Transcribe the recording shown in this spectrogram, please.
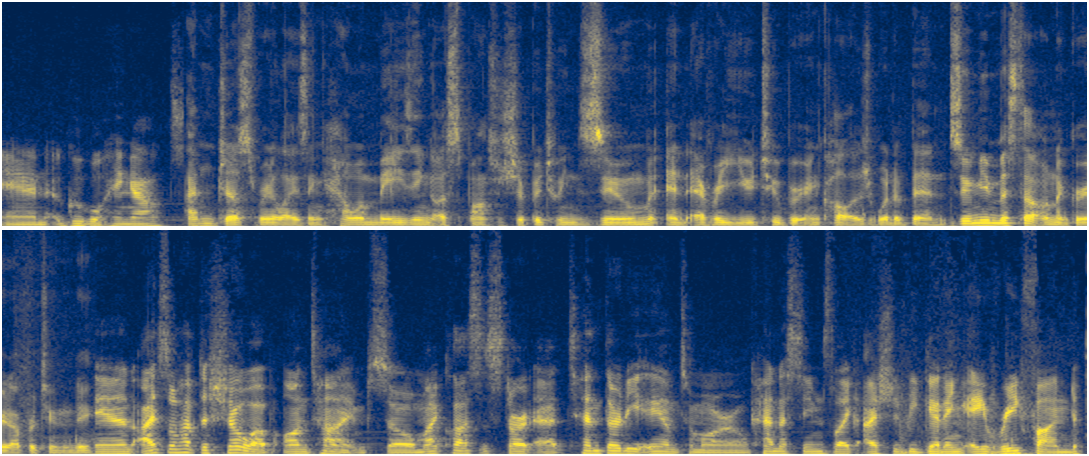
and a Google Hangouts. I'm just realizing how amazing a sponsorship between Zoom and every YouTuber in college would have been. Zoom, you missed out on a great opportunity. And I still have to show up on time, so my classes start at 10.30 a.m. tomorrow. Kinda seems like I should be getting a refund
